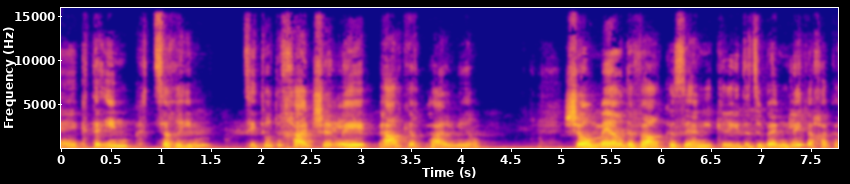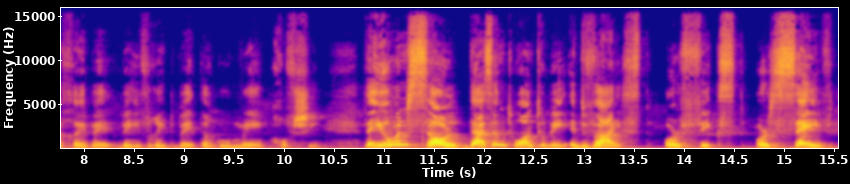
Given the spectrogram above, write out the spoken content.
אה, קטעים קצרים, ציטוט אחד של אה, פארקר פלמר, שאומר דבר כזה, אני אקריא את זה באנגלית ואחר כך אה, בעברית בתרגום חופשי. The human soul doesn't want to be advised or fixed or saved.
